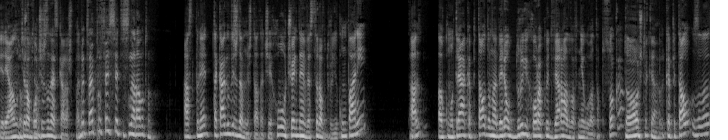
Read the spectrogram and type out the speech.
И реално ти Точно така. работиш, за да изкараш пари. Абе, това е професия, ти си на работа. Аз поне така го виждам нещата, че е хубаво човек да инвестира в други компании, а ако му трябва капитал, да набере от други хора, които вярват в неговата посока, Точно така. капитал, за да,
